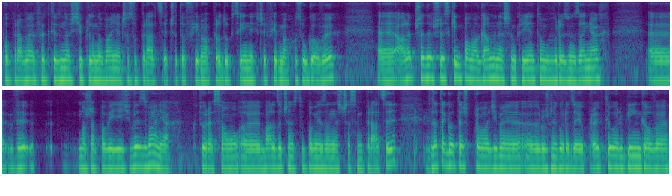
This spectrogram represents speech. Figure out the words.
poprawę efektywności planowania czasu pracy, czy to w firmach produkcyjnych, czy w firmach usługowych, ale przede wszystkim pomagamy naszym klientom w rozwiązaniach, wy, można powiedzieć, wyzwaniach, które są e, bardzo często powiązane z czasem pracy. Dlatego też prowadzimy e, różnego rodzaju projekty wellbeingowe,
